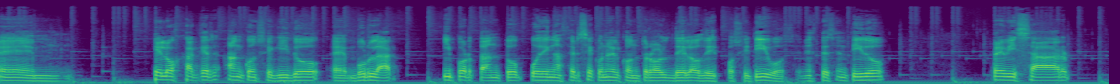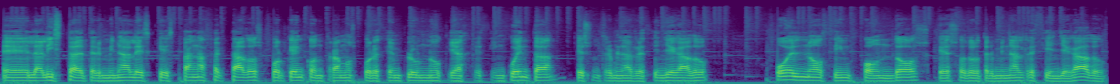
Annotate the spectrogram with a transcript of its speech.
em, que los hackers han conseguido eh, burlar y por tanto pueden hacerse con el control de los dispositivos. En este sentido, revisar eh, la lista de terminales que están afectados porque encontramos, por ejemplo, un Nokia G50, que es un terminal recién llegado, o el Nothing Phone 2, que es otro terminal recién llegado.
